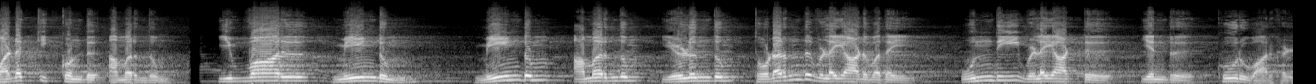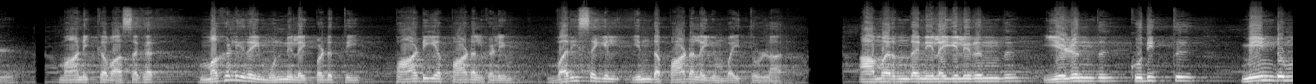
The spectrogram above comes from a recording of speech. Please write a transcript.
மடக்கிக் கொண்டு அமர்ந்தும். இவ்வாறு மீண்டும் மீண்டும் அமர்ந்தும் எழுந்தும் தொடர்ந்து விளையாடுவதை உந்தி விளையாட்டு என்று கூறுவார்கள். மாணிக்கவாசகர் மகளிரை முன்னிலைப்படுத்தி பாடிய பாடல்களின் வரிசையில் இந்த பாடலையும் வைத்துள்ளார். அமர்ந்த நிலையிலிருந்து எழுந்து குதித்து மீண்டும்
